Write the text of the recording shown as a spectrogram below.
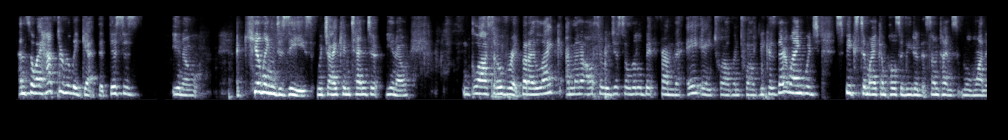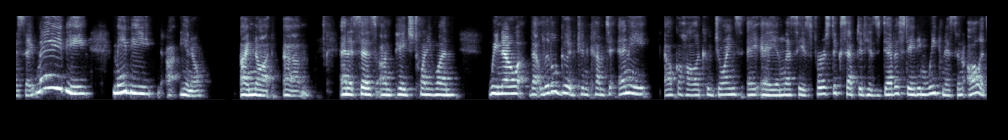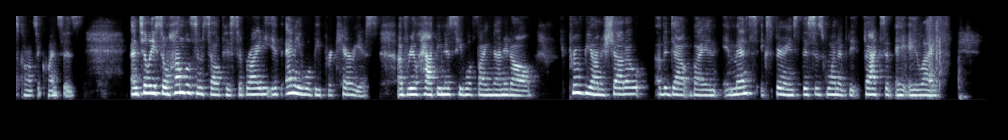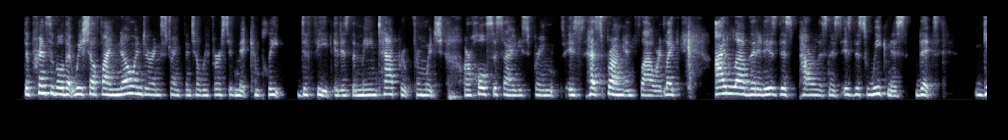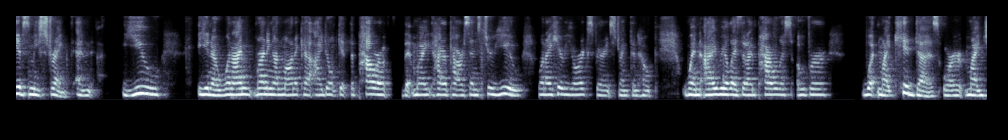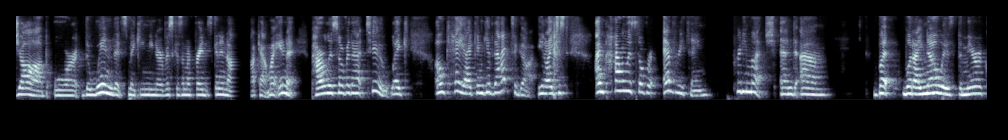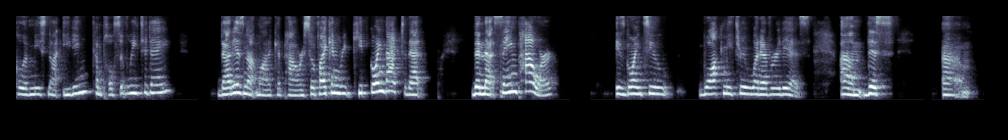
and so I have to really get that this is, you know, a killing disease, which I can tend to, you know, gloss over it. But I like, I'm going to also read just a little bit from the AA 12 and 12 because their language speaks to my compulsive eater that sometimes will want to say, maybe, maybe, uh, you know, I'm not. Um, and it says on page 21, we know that little good can come to any alcoholic who joins AA unless he has first accepted his devastating weakness and all its consequences. Until he so humbles himself, his sobriety, if any, will be precarious. Of real happiness, he will find none at all. Proved beyond a shadow of a doubt by an immense experience, this is one of the facts of AA life. The principle that we shall find no enduring strength until we first admit complete defeat. It is the main taproot from which our whole society spring is has sprung and flowered. Like I love that it is this powerlessness, is this weakness that gives me strength. And you, you know, when I'm running on Monica, I don't get the power that my higher power sends through you. When I hear your experience, strength, and hope, when I realize that I'm powerless over what my kid does or my job or the wind that's making me nervous because I'm afraid it's going to knock out my internet. Powerless over that too. Like, okay, I can give that to God. You know, I just, I'm powerless over everything pretty much. And um, but what I know is the miracle of me not eating compulsively today, that is not Monica power. So if I can re- keep going back to that, then that same power is going to walk me through whatever it is. Um, this um,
